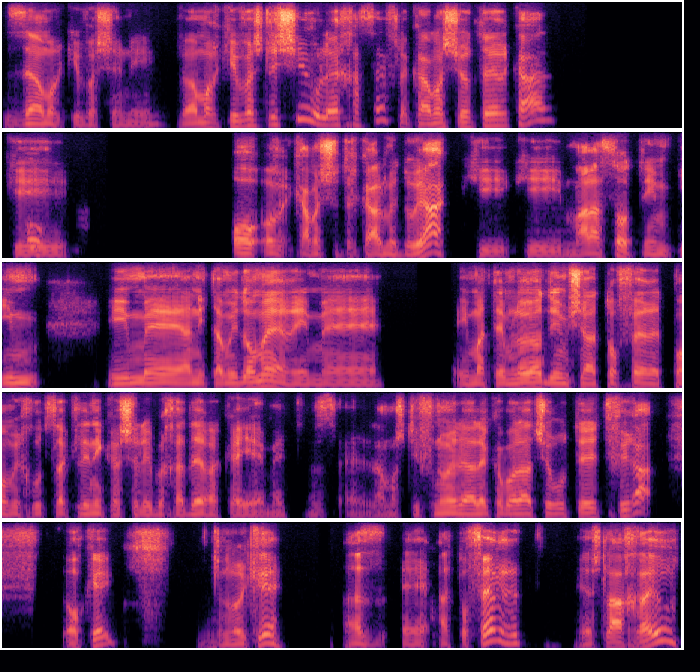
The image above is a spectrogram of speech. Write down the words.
זה המרכיב השני. והמרכיב השלישי הוא להיחשף לכמה שיותר קהל. כי... או, או, או כמה שיותר קהל מדויק, כי, כי מה לעשות, אם, אם, אם אה, אני תמיד אומר, אם, אה, אם אתם לא יודעים שהתופרת פה מחוץ לקליניקה שלי בחדרה קיימת, אז אה, למה שתפנו אליה לקבלת שירותי תפירה, אוקיי? זה לא יקרה. אז אה, התופרת, יש לה אחריות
